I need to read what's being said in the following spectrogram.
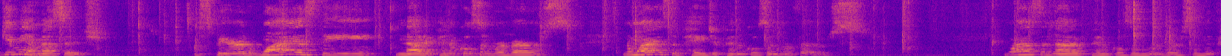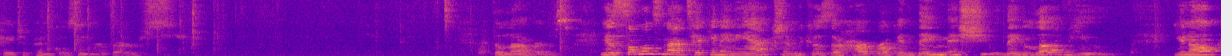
give me a message, Spirit. Why is the Knight of Pentacles in reverse? And why is the Page of Pentacles in reverse? Why is the Knight of Pentacles in reverse and the Page of Pentacles in reverse? The Lovers. Yeah, someone's not taking any action because they're heartbroken. They miss you. They love you. You know,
